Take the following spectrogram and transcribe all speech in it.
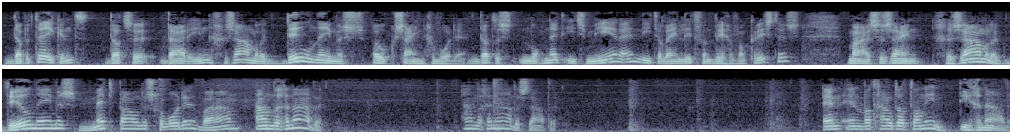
dat betekent dat ze daarin gezamenlijk deelnemers ook zijn geworden. Dat is nog net iets meer, hè? niet alleen lid van het lichaam van Christus, maar ze zijn gezamenlijk deelnemers met Paulus geworden. Waaraan? Aan de genade. Aan de genade staat er. En, en wat houdt dat dan in, die genade?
